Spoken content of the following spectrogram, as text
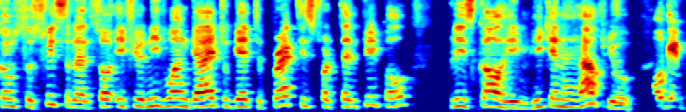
comes to Switzerland. So if you need one guy to get to practice for 10 people, please call him. He can help you. okay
